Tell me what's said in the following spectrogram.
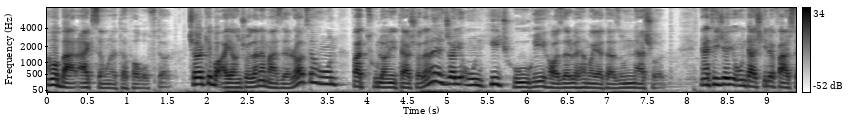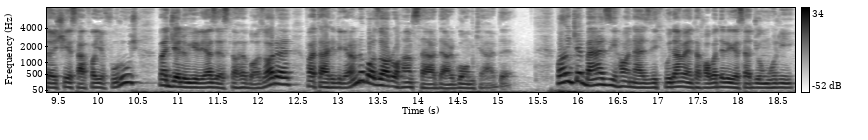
اما برعکس اون اتفاق افتاد. چرا که با عیان شدن مذرات اون و طولانی تر شدن اجرای اون هیچ حقوقی حاضر به حمایت از اون نشد. نتیجه اون تشکیل فرسایشی صفای فروش و جلوگیری از اصلاح بازار و تحلیلگران بازار رو هم سردرگم کرده. با اینکه بعضی ها نزدیک بودن به انتخابات ریاست جمهوری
